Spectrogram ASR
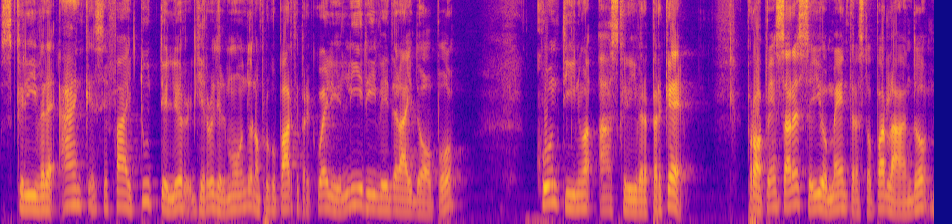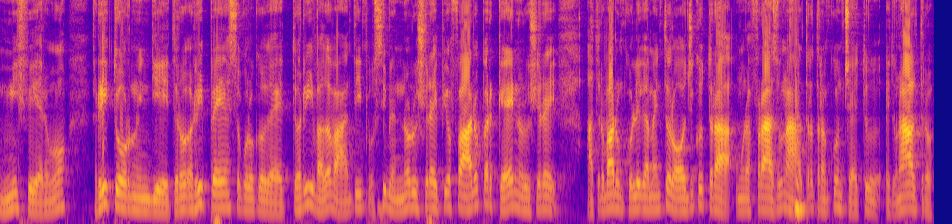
scrivere anche se fai tutti gli, er- errori del mondo, non preoccuparti perché quelli li rivedrai dopo continua a scrivere perché prova a pensare se io mentre sto parlando mi fermo, ritorno indietro, ripenso quello che ho detto, rivado avanti, impossibile, non riuscirei più a farlo perché non riuscirei a trovare un collegamento logico tra una frase e un'altra, tra un concetto ed un altro.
